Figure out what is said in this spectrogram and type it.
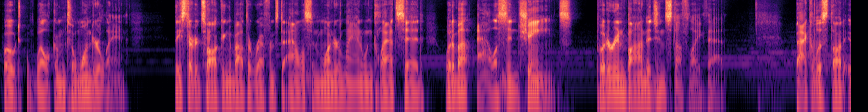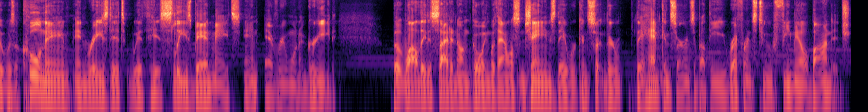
quote, Welcome to Wonderland. They started talking about the reference to Alice in Wonderland when Klatt said, What about Alice in Chains? Put her in bondage and stuff like that. Bacolas thought it was a cool name and raised it with his Sleze bandmates, and everyone agreed. But while they decided on going with Alice in Chains, they were concerned. They had concerns about the reference to female bondage,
